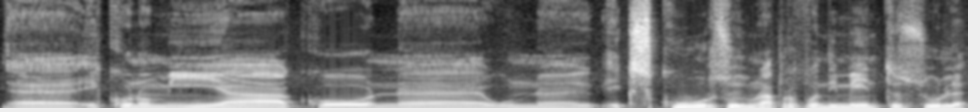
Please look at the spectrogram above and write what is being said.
eh, economia con eh, un excurso, un approfondimento sul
